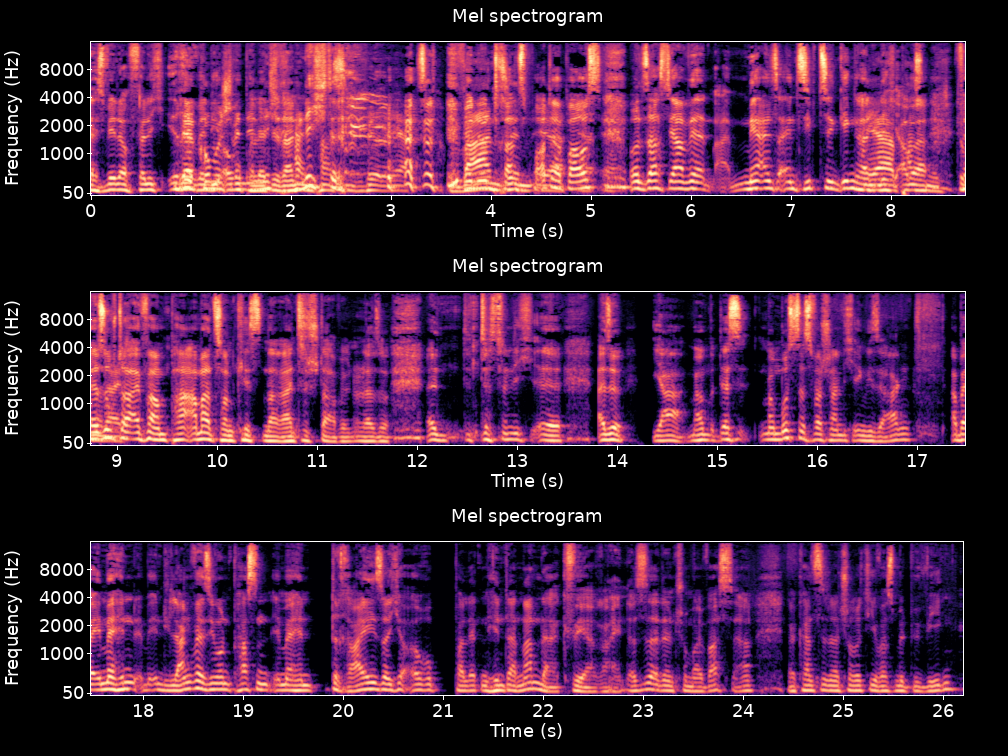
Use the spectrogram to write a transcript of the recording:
das wäre doch völlig irre, wenn komisch, die Europalette dann nicht. Würde, ja. also, wenn du einen Transporter ja, baust ja, und sagst, ja, mehr als 1,17 ging halt nicht, aber nicht. versuch doch einfach ein paar Amazon-Kisten da reinzustapeln oder so. Äh, das finde ich, äh, also ja, man, das, man muss das wahrscheinlich irgendwie sagen, aber immerhin in die Langversion passen immerhin drei solche Europaletten hintereinander quer rein. Das ist ja dann schon mal was, ja. Da kannst du dann schon richtig was mit bewegen.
